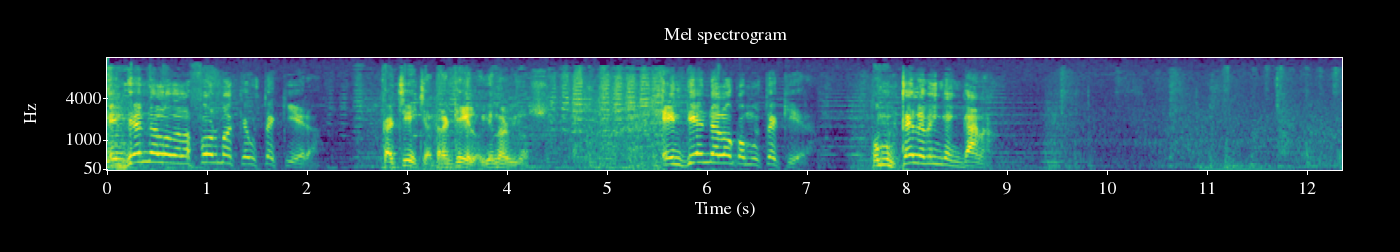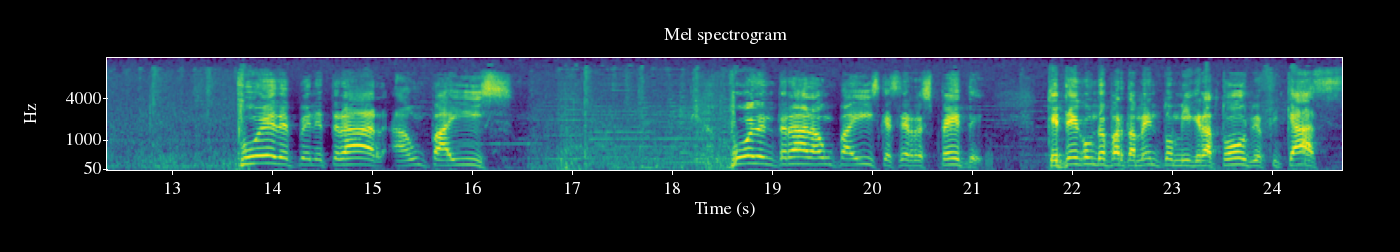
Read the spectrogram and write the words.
Entiéndalo de la forma que usted quiera. Cachicha, tranquilo, yo nervioso. Entiéndalo como usted quiera como usted le venga en gana. Puede penetrar a un país, puede entrar a un país que se respete, que tenga un departamento migratorio eficaz,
